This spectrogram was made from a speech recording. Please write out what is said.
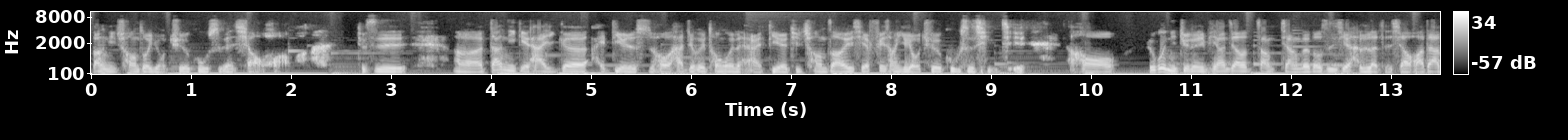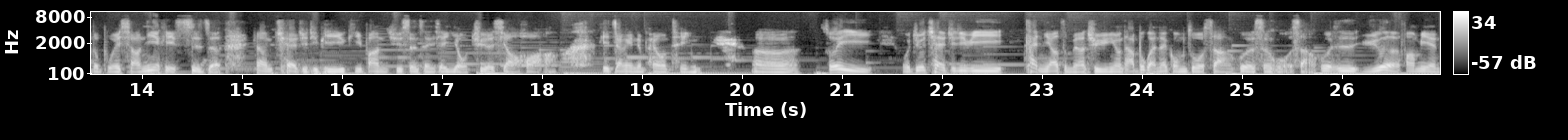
帮你创作有趣的故事跟笑话吗？就是呃，当你给他一个 idea 的时候，他就会通过那 idea 去创造一些非常有趣的故事情节，然后。如果你觉得你平常这样讲讲的都是一些很冷的笑话，大家都不会笑，你也可以试着让 ChatGPT 可以帮你去生成一些有趣的笑话，可以讲给你的朋友听。呃，所以我觉得 ChatGPT 看你要怎么样去运用它，不管在工作上或者生活上，或者是娱乐方面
